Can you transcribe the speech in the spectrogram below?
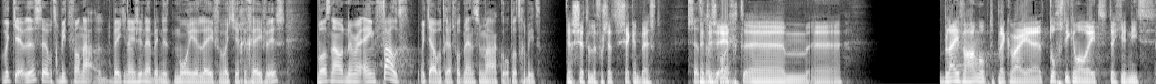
Wat je, dus eh, op het gebied van nou, een beetje naar je zin hebben in dit mooie leven wat je gegeven is. Wat is nou het nummer één fout wat jou betreft wat mensen maken op dat gebied? Ja settelen voor second best. Het is mooi. echt ehm, eh, blijven hangen op de plek waar je toch stiekem al weet dat je niet,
